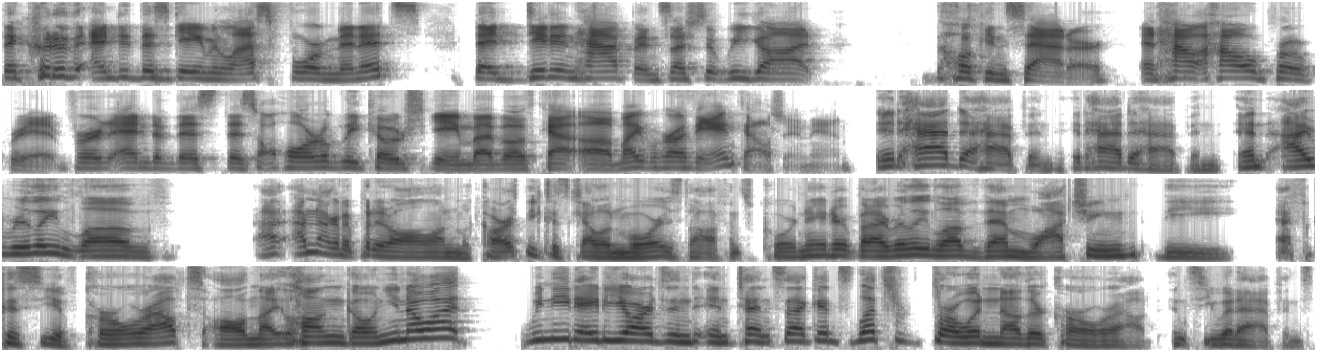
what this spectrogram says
that could have ended this game in the last four minutes that didn't happen, such that we got Hook and Satter. And how how appropriate for an end of this this horribly coached game by both uh, Mike McCarthy and Kyle Shanahan. It had to happen. It had to happen. And I really love, I, I'm not going to put it all on McCarthy because Kellen Moore is the offensive coordinator, but I really love them watching the efficacy of curl routes all night long, going, you know what? We need 80 yards in, in 10 seconds. Let's throw another curl route and see what happens.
